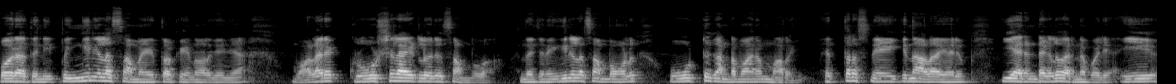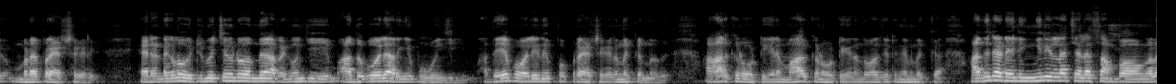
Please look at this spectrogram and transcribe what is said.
പോരാത്തതിന് ഇപ്പോൾ ഇങ്ങനെയുള്ള സമയത്തൊക്കെ എന്ന് പറഞ്ഞു കഴിഞ്ഞാൽ വളരെ ക്രൂഷ്യലായിട്ടുള്ളൊരു സംഭവമാണ് എന്താ വെച്ചാൽ ഇങ്ങനെയുള്ള സംഭവങ്ങൾ ഊട്ട് കണ്ടമാനം മറയും. എത്ര സ്നേഹിക്കുന്ന ആളായാലും ഈ അരണ്ടകൾ വരുന്ന പോലെയാണ് ഈ നമ്മുടെ പ്രേക്ഷകർ എരണ്ടകൾ ഒരുമിച്ച് കൊണ്ട് വന്ന് ഇറങ്ങുകയും ചെയ്യും അതുപോലെ ഇറങ്ങി പോവുകയും ചെയ്യും. അതേപോലെയാണ് ഇപ്പോൾ പ്രേക്ഷകർ നിൽക്കുന്നത് ആർക്ക് നോട്ട് ചെയ്യണം മാർക്ക് നോട്ട് ചെയ്യണം എന്ന് പറഞ്ഞിട്ട് ഇങ്ങനെ നിൽക്കുക അതിന്റെ ഇടയിൽ ഇങ്ങനെയുള്ള ചില സംഭവങ്ങൾ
